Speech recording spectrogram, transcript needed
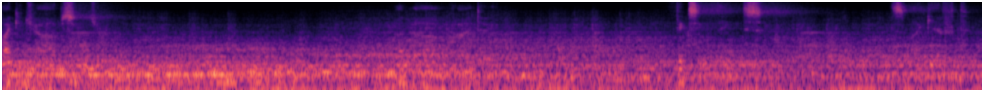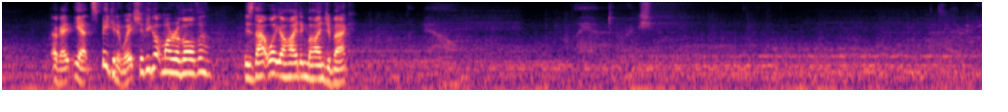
Like your job, soldier. I love what I do. Fixing things. It's my gift. Okay, yeah, speaking of which, have you got my revolver? Is that what you're hiding behind your back? But now, I have direction. Clarity.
